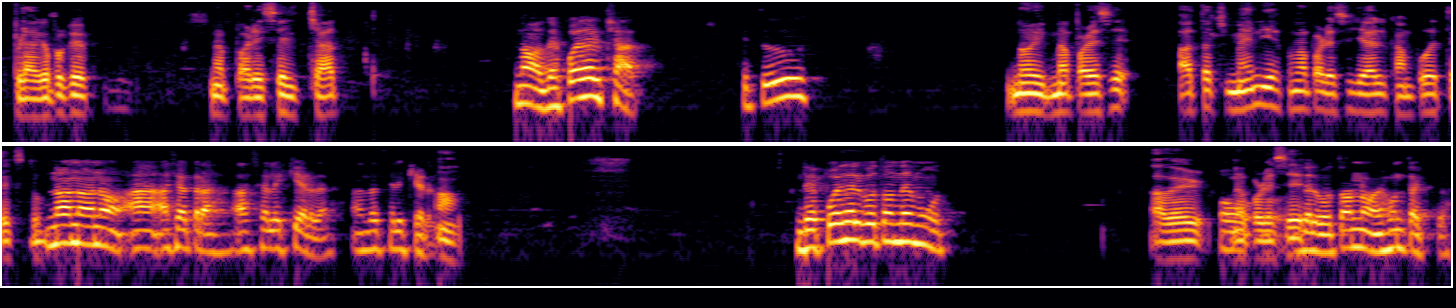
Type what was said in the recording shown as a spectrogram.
Espera, porque me aparece el chat. No, después del chat. Si tú... No, y me aparece attachment y después me aparece ya el campo de texto. No, no, no, hacia atrás, hacia la izquierda. Anda hacia la izquierda. Ah. Después del botón de mute. A ver, me aparece. Del botón no, es un texto.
